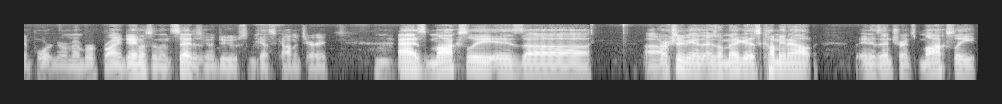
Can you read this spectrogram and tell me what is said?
Important to remember. Bryan Danielson then said is going to do some guest commentary. Hmm. As Moxley is uh uh, or excuse me, as, as Omega is coming out in his entrance, Moxley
